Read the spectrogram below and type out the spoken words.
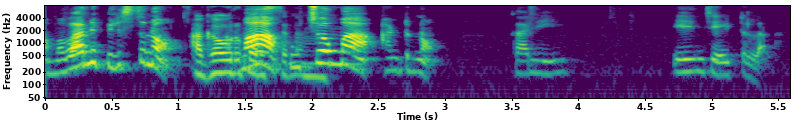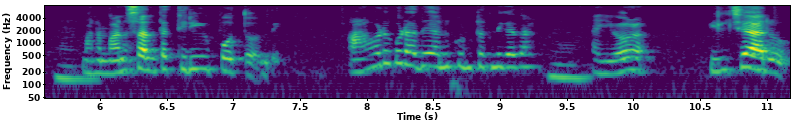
అమ్మవారిని పిలుస్తున్నాం. కూర్చోమ్మా అంటున్నాం. కానీ ఏం చేయటలా? మన మనసు అంతా తిరిగిపోతుంది. ఆవిడ కూడా అదే అనుకుంటుంది కదా. అయ్యో పిలిచారు.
